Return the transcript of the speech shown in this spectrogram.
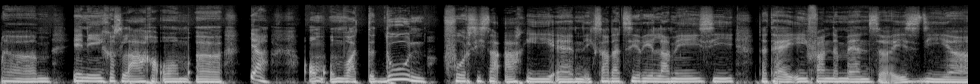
um, ineengeslagen om, uh, ja, om, om wat te doen voor Sisa Agi. En ik zag dat Cyril Lamezi, dat hij een van de mensen is die uh,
